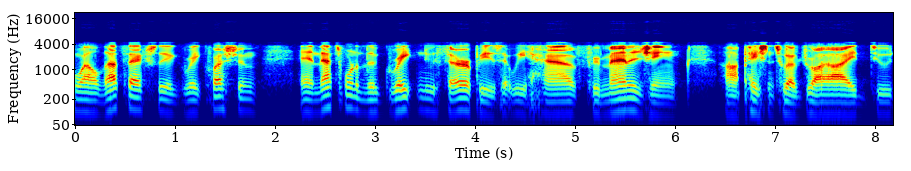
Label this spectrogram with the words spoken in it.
Well, that's actually a great question, and that's one of the great new therapies that we have for managing uh, patients who have dry eye due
